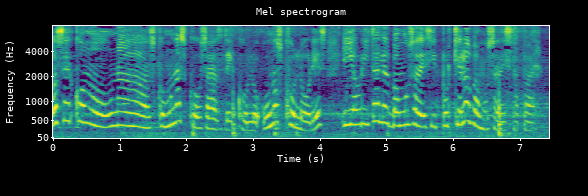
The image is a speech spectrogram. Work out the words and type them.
va a ser como unas, como unas cosas de color, unos colores. Y ahorita les vamos a decir por qué los vamos a destapar.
